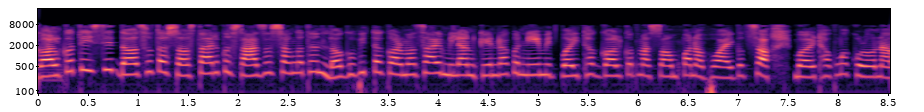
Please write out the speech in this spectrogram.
गलकोट स्थित दसवटा संस्थाहरूको साझा सङ्गठन लघुवित्त कर्मचारी मिलन केन्द्रको नियमित बैठक गलकोटमा सम्पन्न भएको छ। बैठकमा कोरोना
